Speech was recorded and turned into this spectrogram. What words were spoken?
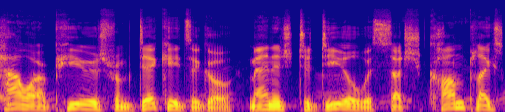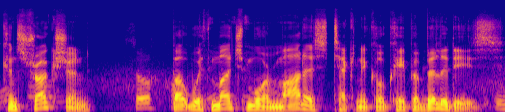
how our peers from decades ago managed to deal with such complex construction, but with much more modest technical capabilities.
